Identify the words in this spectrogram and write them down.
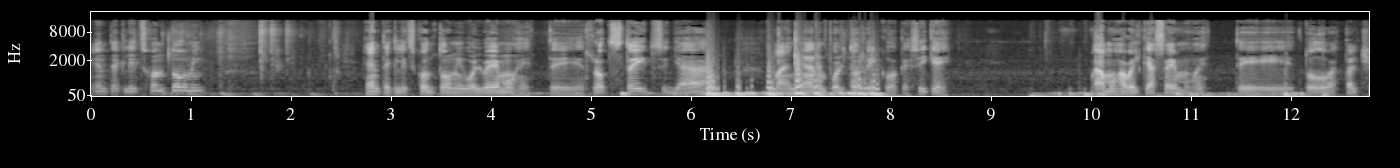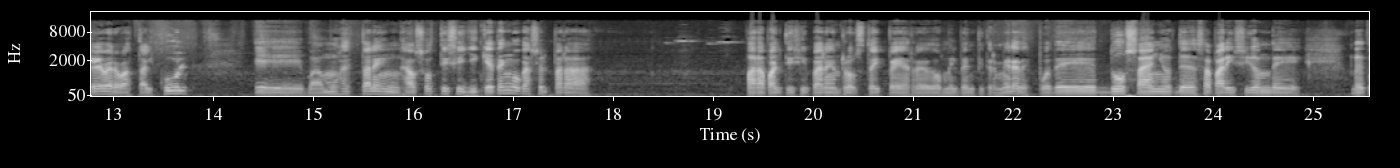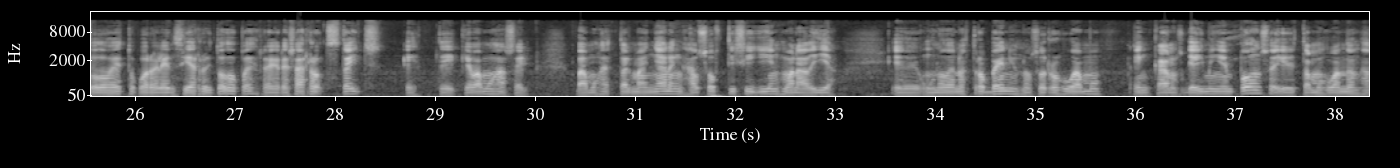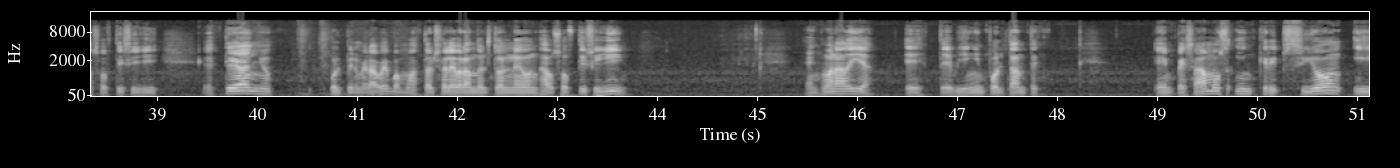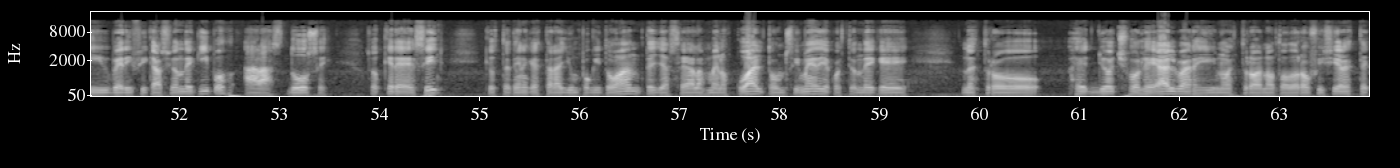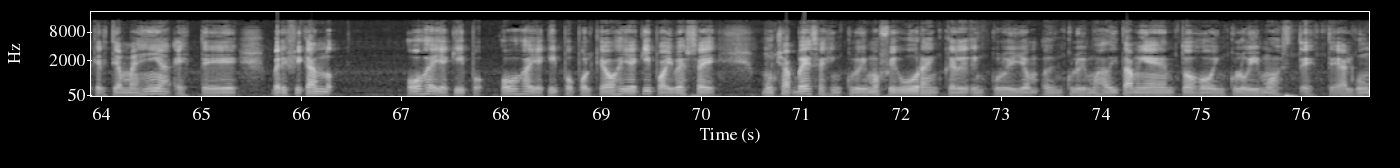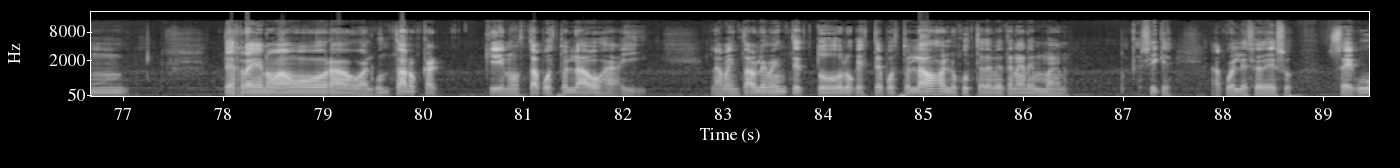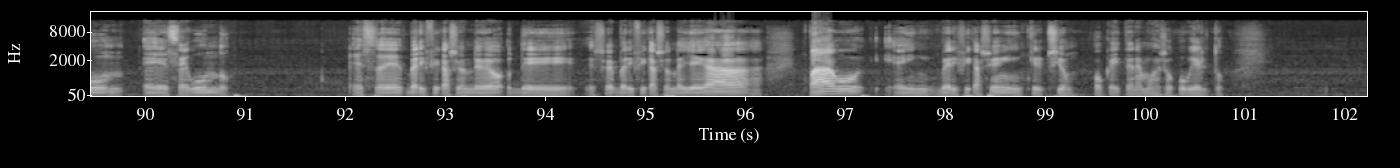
Gente, Clits con Tommy. Gente, Clits con Tommy. Volvemos. Este, Rod States ya mañana en Puerto Rico. Así que vamos a ver qué hacemos. Este, todo va a estar chévere, va a estar cool. Eh, vamos a estar en House of TCG. ¿Qué tengo que hacer para para participar en Road State PR 2023. Mire, después de dos años de desaparición de, de todo esto por el encierro y todo, pues regresa a Road States. Este, ¿Qué vamos a hacer? Vamos a estar mañana en House of TCG en Juanadía. Eh, uno de nuestros venues, nosotros jugamos en Canos Gaming en Ponce y estamos jugando en House of TCG. Este año, por primera vez, vamos a estar celebrando el torneo en House of TCG en Juanadía. Este, bien importante, empezamos inscripción y verificación de equipos a las 12. Eso quiere decir que usted tiene que estar allí un poquito antes, ya sea a las menos cuarto, once y media, cuestión de que nuestro George Jorge Álvarez y nuestro anotador oficial, este Cristian Mejía, esté verificando hoja y equipo, hoja y equipo. ¿Por qué hoja y equipo? Hay veces, muchas veces incluimos figuras, incluimos, incluimos aditamientos o incluimos este, este algún terreno ahora o algún tarot que no está puesto en la hoja y lamentablemente todo lo que esté puesto en la hoja es lo que usted debe tener en mano. Así que acuérdese de eso. Según, eh, segundo, esa es verificación de, eso es verificación de llegada, pago, en verificación e inscripción. Ok, tenemos eso cubierto.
